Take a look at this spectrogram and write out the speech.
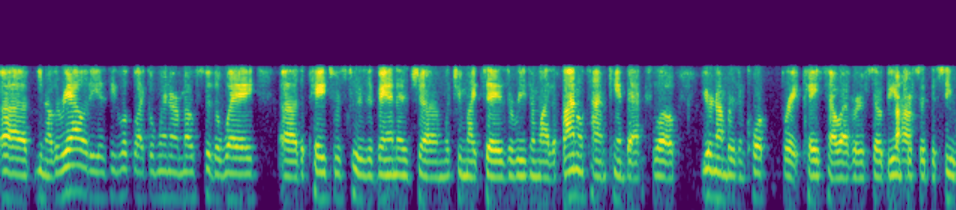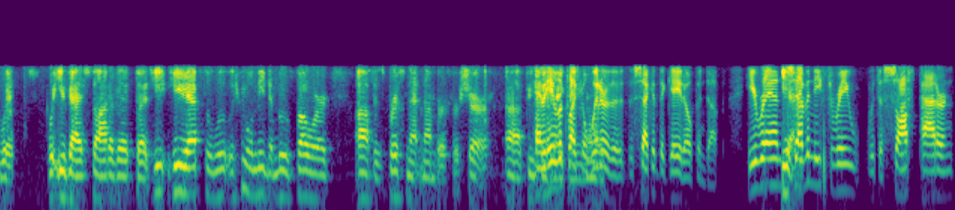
uh, you know, the reality is he looked like a winner most of the way. Uh, the pace was to his advantage, um, which you might say is the reason why the final time came back slow. Your numbers incorporate pace, however, so be uh-huh. interested to see what what you guys thought of it. But he he absolutely will need to move forward off his Brisnet number for sure. Uh, mean, he looked like a winner the, the second the gate opened up. He ran yeah. 73 with a soft pattern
